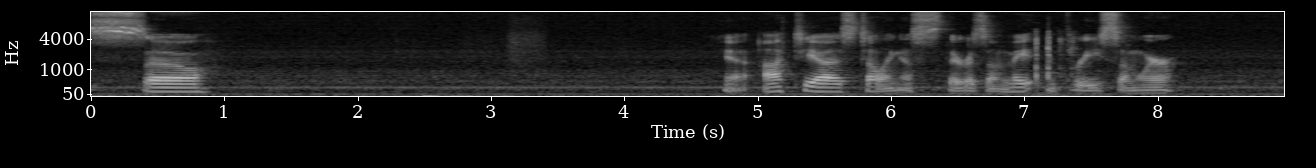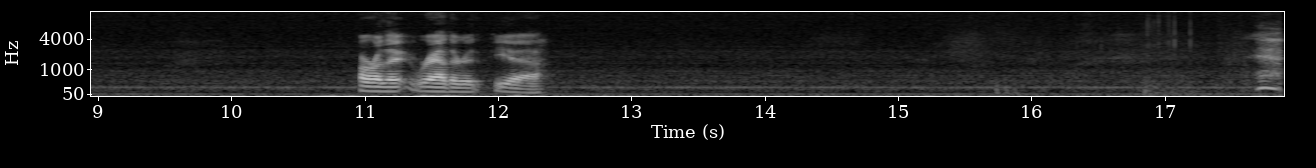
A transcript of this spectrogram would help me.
So, yeah, Atya is telling us there is a mate in three somewhere. Or they rather, yeah. Yeah,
